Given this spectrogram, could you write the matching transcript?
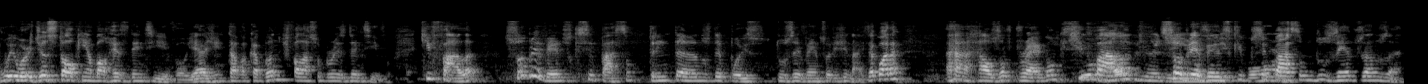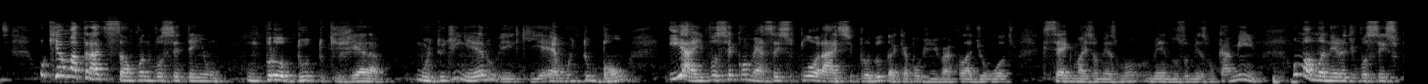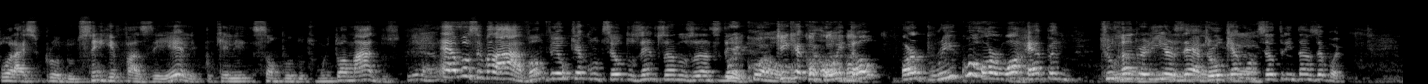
We were just talking about Resident Evil, e a gente tava acabando de falar sobre Resident Evil, que fala sobre eventos que se passam 30 anos depois dos eventos originais. Agora, a House of Dragon, que se fala 200 sobre eventos que se passam 200 anos antes. O que é uma tradição quando você tem um, um produto que gera muito dinheiro e que é muito bom, e aí você começa a explorar esse produto. Daqui a pouco a gente vai falar de um outro que segue mais ou mesmo, menos o mesmo caminho. Uma maneira de você explorar esse produto sem refazer ele, porque eles são produtos muito amados, é você falar, ah, vamos ver o que aconteceu 200 anos antes dele. Prequel. O que que acon- ou então, or prequel, or what happened 200 years after, ou o que Yeah. aconteceu 30 anos depois.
